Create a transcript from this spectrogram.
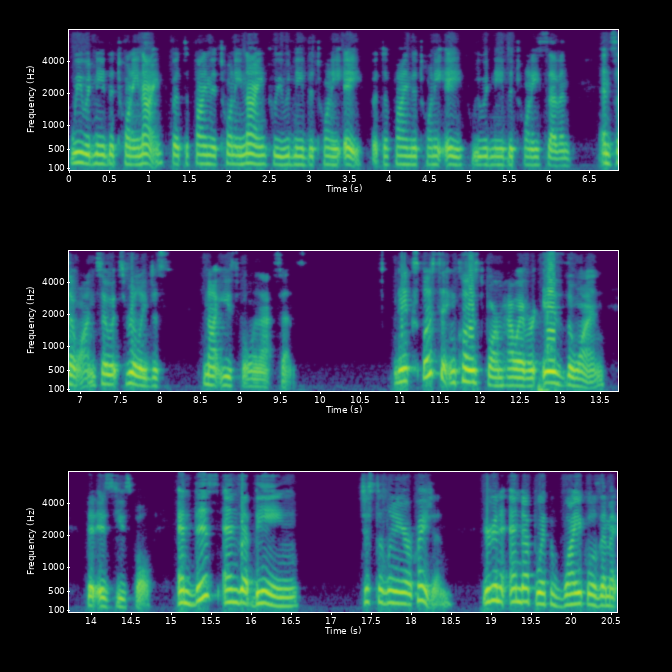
we would need the 29th, but to find the 29th, we would need the 28th, but to find the 28th, we would need the 27th, and so on. So it's really just not useful in that sense. The explicit and closed form, however, is the one that is useful. And this ends up being just a linear equation you're going to end up with y equals mx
